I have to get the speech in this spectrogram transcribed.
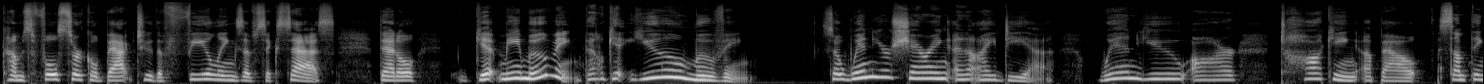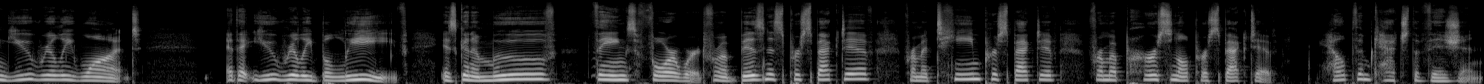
comes full circle back to the feelings of success that'll get me moving, that'll get you moving. So, when you're sharing an idea, when you are talking about something you really want, that you really believe is going to move things forward from a business perspective, from a team perspective, from a personal perspective, help them catch the vision.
